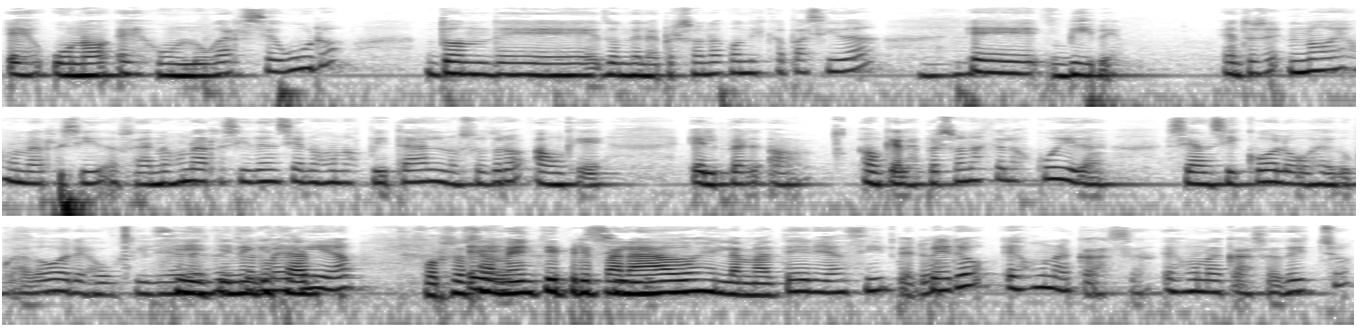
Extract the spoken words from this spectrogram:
es uno es un lugar seguro donde donde la persona con discapacidad eh, vive entonces no es una residencia o sea no es una residencia no es un hospital nosotros aunque el per- ah, aunque las personas que los cuidan sean psicólogos educadores auxiliares Sí, de tienen que estar enfermería forzosamente eh, sí. preparados en la materia, sí, pero, Pero es una casa, es una casa. De hecho,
